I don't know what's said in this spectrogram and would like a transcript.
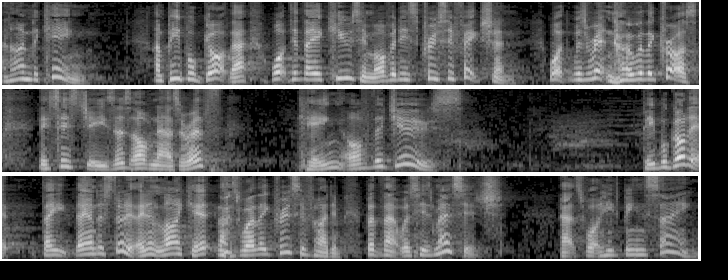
and I'm the king. And people got that. What did they accuse him of at his crucifixion? What was written over the cross? This is Jesus of Nazareth, King of the Jews. People got it. They, they understood it. They didn't like it. That's why they crucified him. But that was his message. That's what he'd been saying.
